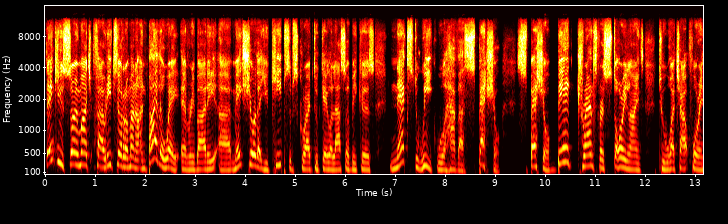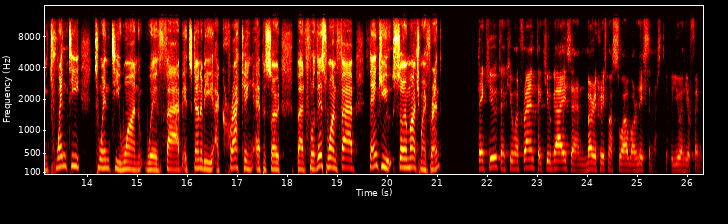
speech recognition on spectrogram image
Thank you so much, Fabrizio Romano. And by the way, everybody, uh, make sure that you keep subscribed to Que Golazo because next week we'll have a special, special big transfer storylines to watch out for in 2021 with Fab. It's going to be a cracking episode. But for this one, Fab, thank you so much, my friend. Thank you. Thank you, my friend. Thank you, guys. And Merry Christmas to our listeners, to you and your family.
